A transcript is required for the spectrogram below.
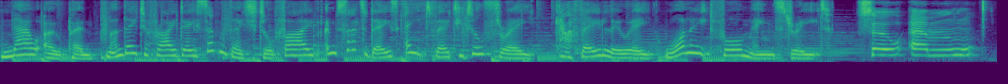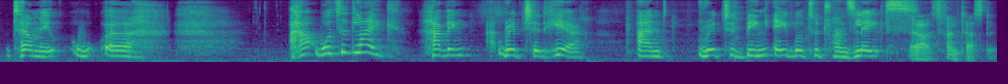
Now open Monday to Friday, 7:30 till 5 and Saturdays 8:30 till 3. Cafe Louis, 184 Main Street. So, um, tell me, uh, how, what's it like having Richard here and Richard being able to translate? Ah, it's fantastic.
